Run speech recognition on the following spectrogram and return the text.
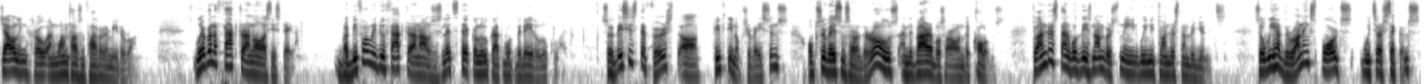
javelin throw and 1500 meter run. We're going to factor analyze this data. But before we do factor analysis, let's take a look at what the data look like. So this is the first uh, 15 observations. Observations are on the rows and the variables are on the columns. To understand what these numbers mean, we need to understand the units. So we have the running sports, which are seconds.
